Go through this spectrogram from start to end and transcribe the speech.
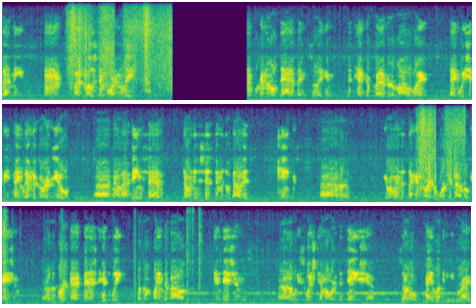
That needs, but most importantly, a criminal database so they can detect a predator a mile away. Heck, we should be paying them to guard you. Uh, now that being said, no new system is without its kinks. Uh, you're only the second guard to work at that location. Uh, the first guy finished his week but complained about conditions. Uh, we switched him over to the day shift. So, hey, lucky you, right?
